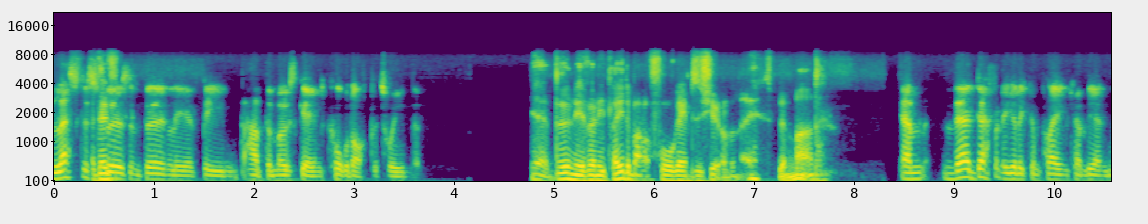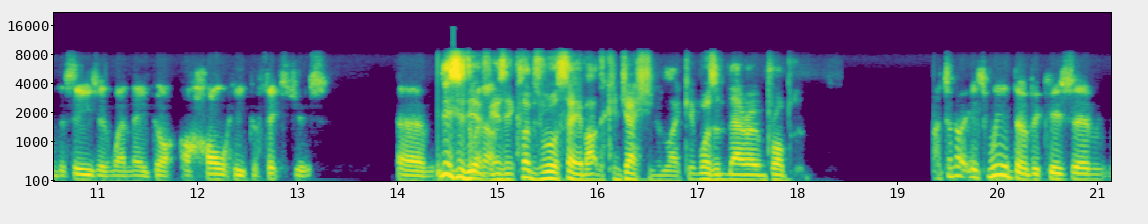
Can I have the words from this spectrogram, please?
Leicester, Spurs, and Burnley have been had the most games called off between them. Yeah, Burnley have only played about four games this year, haven't they? It's been mad. And they're definitely going to complain come the end of the season when they've got a whole heap of fixtures. Um, This is the other thing, is it? Clubs will say about the congestion, like it wasn't their own problem. I don't know. It's weird though because um,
